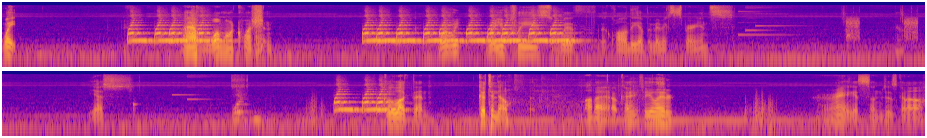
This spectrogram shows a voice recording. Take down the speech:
Wait. I have one more question. Were, we, were you pleased with the quality of the Mimic's experience? No. Yes? Good luck then. Good to know. My bad, okay? See you later. Alright, I guess I'm just gonna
